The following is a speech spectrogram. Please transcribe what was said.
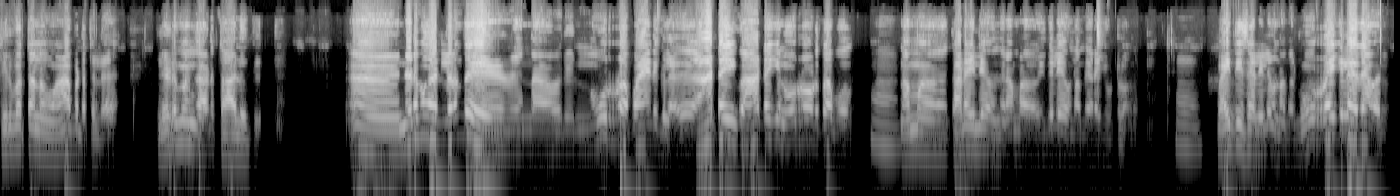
திருப்பத்தனம் மாவட்டத்துல நெடுமங்காடு தாலுக்கு. ஆஹ் நெடுமங்காட்டுல இருந்து என்ன ஒரு நூறு ரூபா பாயிண்ட்டுக்குள்ள ஆட்டைக்கு ஆட்டைக்கு நூறு ரூபா கொடுத்தா போதும். நம்ம கடையிலே வந்து நம்ம இதுலயே கொண்டாந்து இறக்கி விட்டுருவாங்க. வைத்தியசாலையில கொண்டாந்து நூறு ரூபாய்க்குள்ள தான் வரும்.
